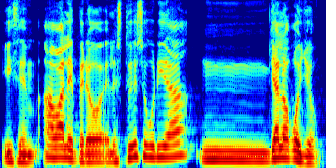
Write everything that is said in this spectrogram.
y dicen, ah, vale, pero el estudio de seguridad mm, ya lo hago yo.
